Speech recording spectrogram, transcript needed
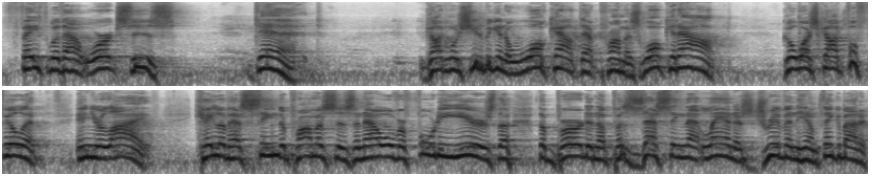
Faith without works is dead. God wants you to begin to walk out that promise, walk it out. Go watch God fulfill it in your life. Caleb has seen the promises, and now over 40 years, the, the burden of possessing that land has driven him. Think about it.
